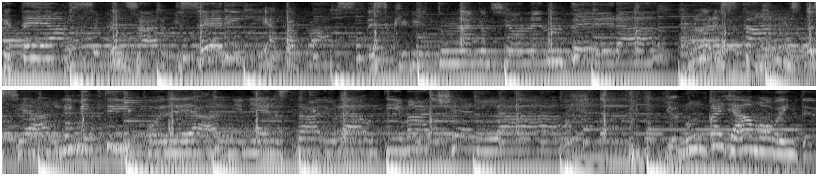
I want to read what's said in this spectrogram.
¿Qué te hace pensar que sería capaz de escribirte una canción entera? No eres tan especial, ni mi tipo ideal, ni en el estadio la última chela. Yo nunca llamo 20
